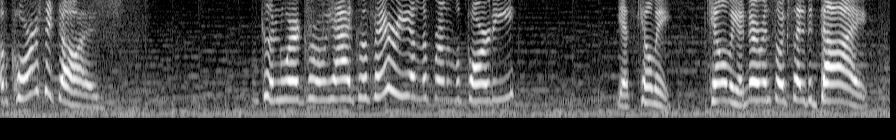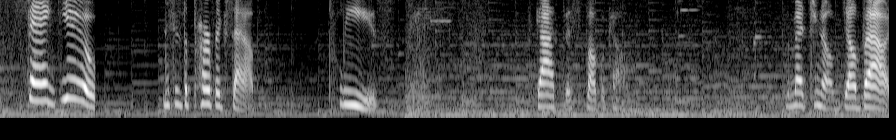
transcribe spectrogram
Of course it does. Couldn't work when we had Clefairy on the front of the party. Yes, kill me. Kill me. I've never been so excited to die. Thank you. This is the perfect setup. Please. Got this, Bubblegum. The metronome, jump out.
